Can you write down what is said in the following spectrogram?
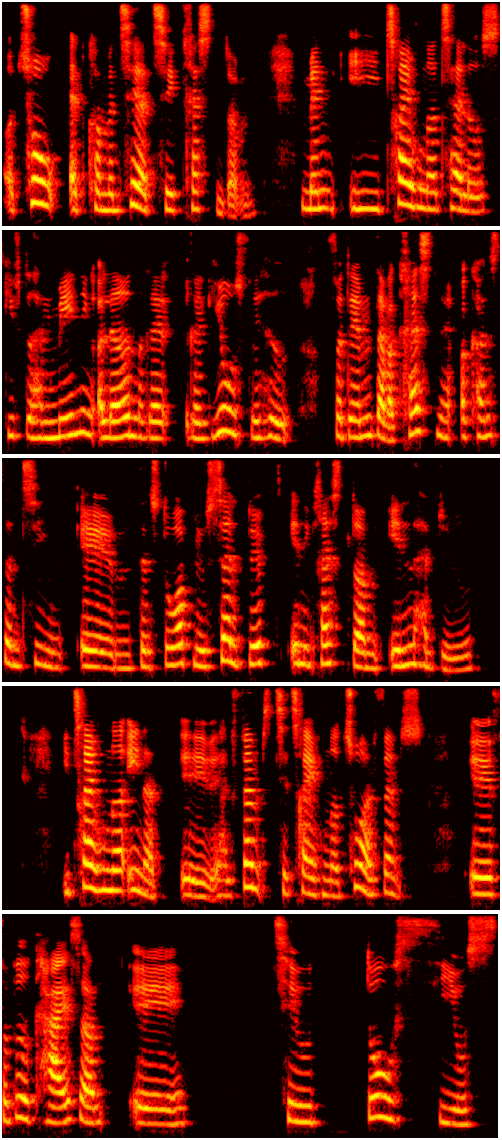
og to at konvertere til kristendommen. Men i 300-tallet skiftede han mening og lavede en re- religionsfrihed for dem, der var kristne, og Konstantin øh, den Store blev selv døbt ind i kristendommen, inden han døde. I 391 øh, til 392 øh, forbød kejser øh, Theodosius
